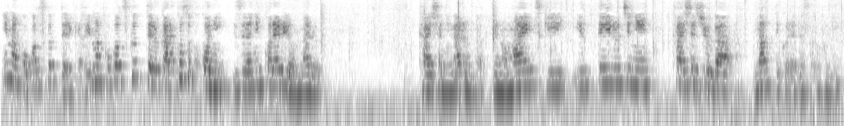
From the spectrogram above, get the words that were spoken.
今ここ作ってるけど今ここ作ってるからこそここにいずれに来れるようになる会社になるんだっていうのを毎月言っているうちに会社中がなってくれてそういうふうに。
